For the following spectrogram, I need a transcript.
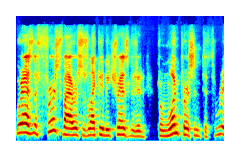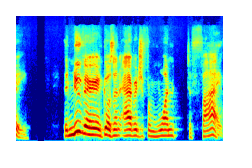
Whereas the first virus was likely to be transmitted from one person to three, the new variant goes on average from one to five.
